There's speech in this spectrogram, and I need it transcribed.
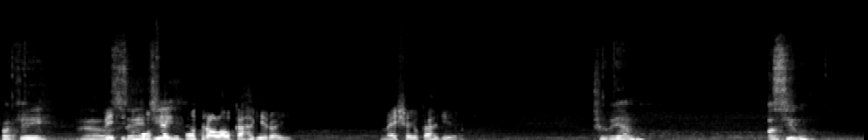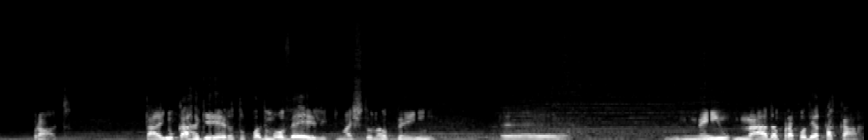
Ok. É, Vê se tu consegue controlar o cargueiro aí. Mexe aí o cargueiro. Deixa eu ver. Consigo. Pronto. Tá aí o cargueiro, tu pode mover ele, mas tu não tem é, nem nada pra poder atacar.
